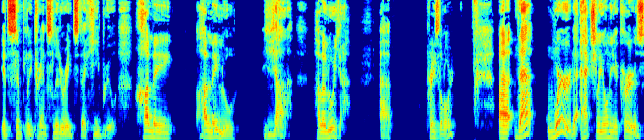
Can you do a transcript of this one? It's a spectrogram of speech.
it simply transliterates the Hebrew, Hallelujah. Hallelujah. Uh, praise the Lord. Uh, that word actually only occurs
